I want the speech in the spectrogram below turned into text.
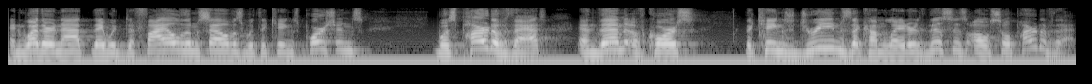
and whether or not they would defile themselves with the king's portions was part of that. And then, of course, the king's dreams that come later, this is also part of that.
